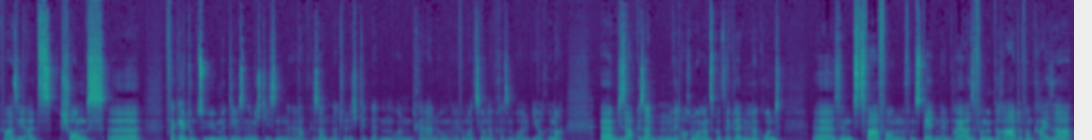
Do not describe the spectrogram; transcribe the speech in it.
quasi als Chance, äh, Vergeltung zu üben, indem sie nämlich diesen äh, Abgesandten natürlich kidnappen und keine Ahnung, Informationen erpressen wollen, wie auch immer. Ähm, diese Abgesandten, wird auch nochmal ganz kurz erklärt im Hintergrund, äh, sind zwar vom, vom Staten Empire, also vom Imperator, vom Kaiser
